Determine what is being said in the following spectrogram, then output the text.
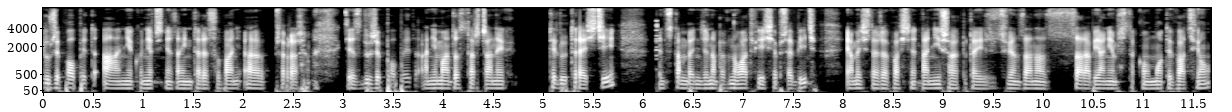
duży popyt, a niekoniecznie zainteresowanie, e, przepraszam, gdzie jest duży popyt, a nie ma dostarczanych tylu treści, więc tam będzie na pewno łatwiej się przebić. Ja myślę, że właśnie ta nisza tutaj związana z zarabianiem, z taką motywacją.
